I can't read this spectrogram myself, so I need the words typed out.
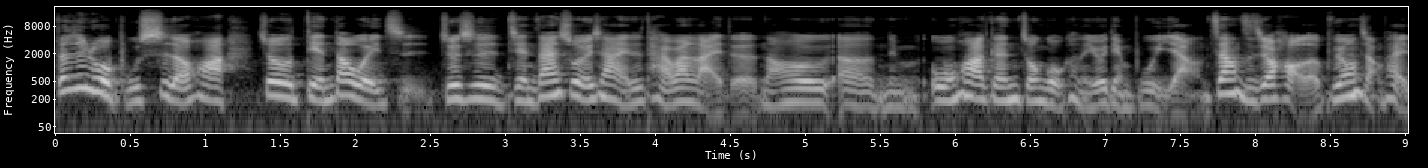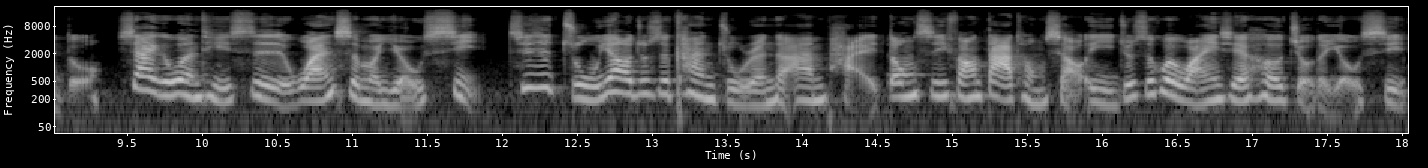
但是如果不是的话，就点到为止，就是简单说一下也是台湾来的，然后呃，你们文化跟中国可能有点不一样，这样子就好了，不用讲太多。下一个问题是玩什么游戏？其实主要就是看主人的安排，东西方大同小异，就是会玩一些喝酒的游戏。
